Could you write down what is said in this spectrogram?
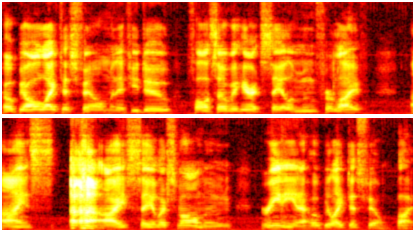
hope you all like this film, and if you do, follow us over here at Sailor Moon for Life. I, I Sailor Small Moon, Greeny, and I hope you like this film. Bye.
